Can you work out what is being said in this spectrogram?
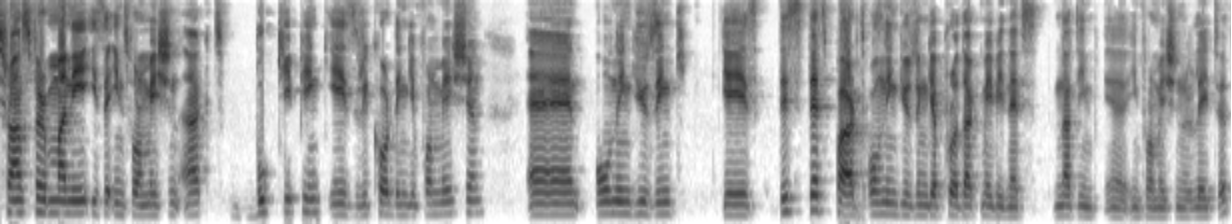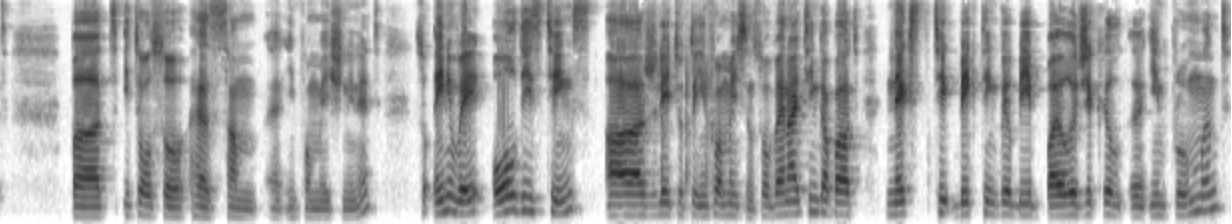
transfer money is the information act. Bookkeeping is recording information. And owning using is this that part owning using a product maybe that's not in, uh, information related but it also has some uh, information in it. So anyway all these things are related to information. So when i think about next t- big thing will be biological uh, improvement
